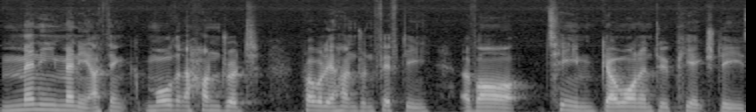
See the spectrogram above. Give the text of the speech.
many, many, I think more than 100, probably 150 of our team go on and do PhDs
